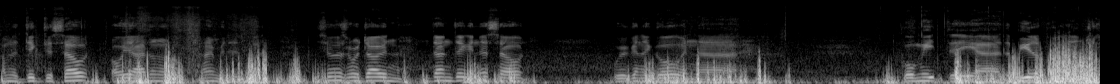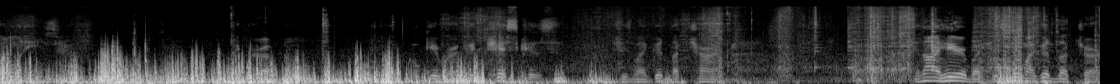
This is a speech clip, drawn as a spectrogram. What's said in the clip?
I'm gonna dig this out. Oh yeah, I don't know what time it is, but as soon as we're done done digging this out, we're gonna go and uh, go meet the uh, the beautiful Angelonis. Pick her up. Go give her a good kiss, cause she's my good luck charm. She's not here, but she's still my good luck charm.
